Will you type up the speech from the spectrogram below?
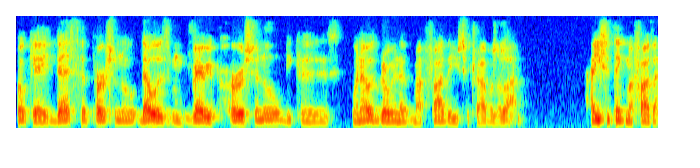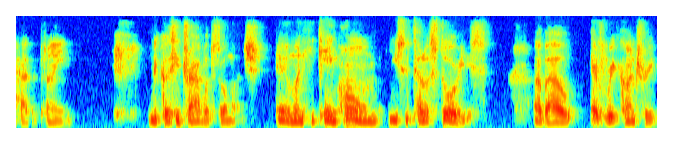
okay. That's the personal. That was very personal because when I was growing up, my father used to travel a lot. I used to think my father had a plane because he traveled so much. And when he came home, he used to tell us stories about every country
